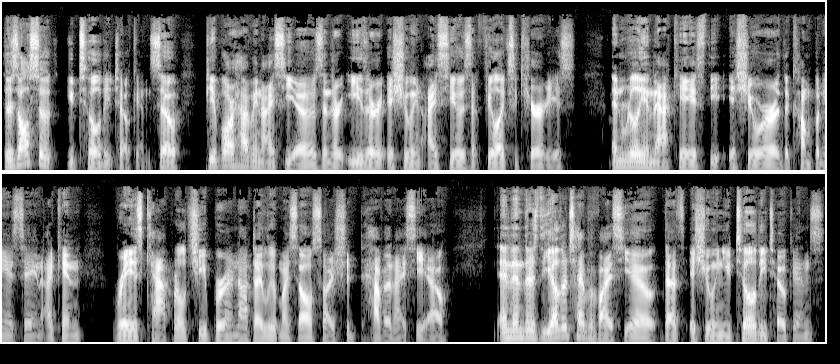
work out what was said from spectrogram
There's also utility tokens. So people are having ICOs and they're either issuing ICOs that feel like securities. And really, in that case, the issuer, the company is saying, I can raise capital cheaper and not dilute myself, so I should have an ICO. And then there's the other type of ICO that's issuing utility tokens.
